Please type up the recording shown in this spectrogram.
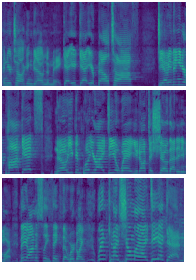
And you're talking down to me. Get your, get your belt off. Do you have anything in your pockets? No, you can put your ID away. You don't have to show that anymore. They honestly think that we're going, when can I show my ID again?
